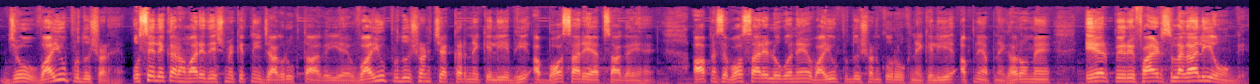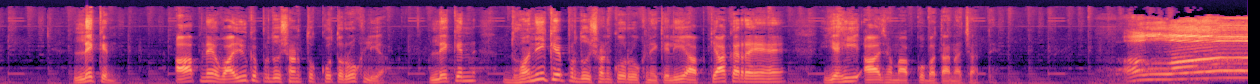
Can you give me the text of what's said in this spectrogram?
जो वायु प्रदूषण है, उसे लेकर हमारे देश में कितनी जागरूकता आ गई है। वायु प्रदूषण चेक करने के लिए भी अब बहुत सारे ऐप्स आ गए हैं। आप में से बहुत सारे लोगों ने वायु प्रदूषण को रोकने के लिए अपने अपने घरों में एयर प्योरीफायर्स लगा लिए होंगे। लेकिन आपने वायु के प्रदूषण तो को तो रोक लिया, लेकिन ध्वनि के प्रदूषण को रोकने के लिए आप क्या कर रहे हैं, यही आज हम आपको बताना चाहते हैं। अल्लाह!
